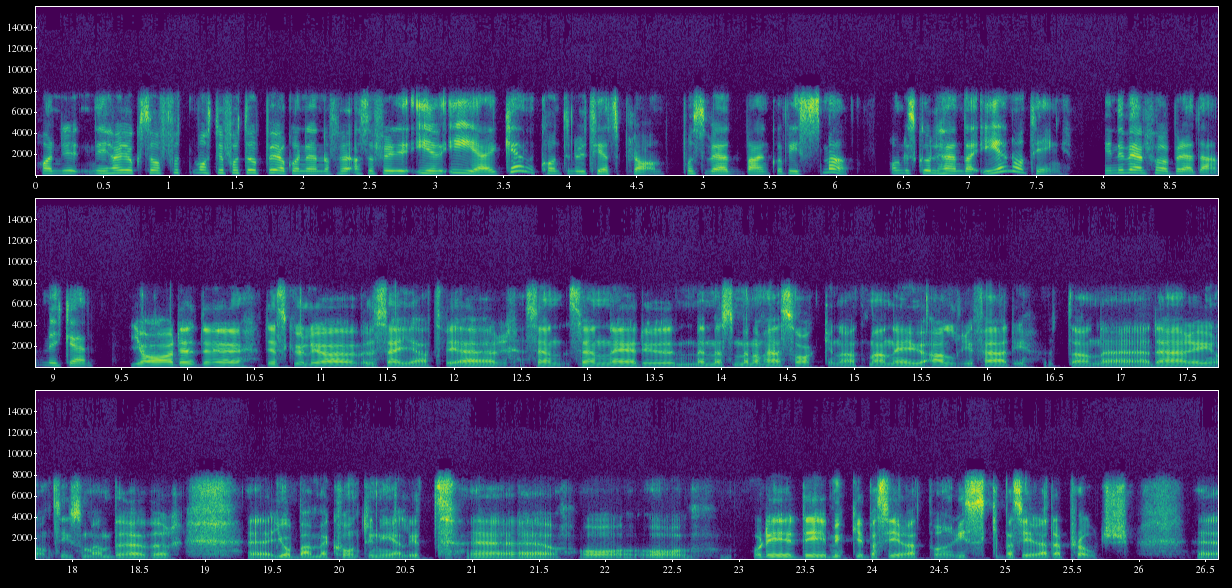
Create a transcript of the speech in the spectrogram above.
har ni, ni har ju också fått, måste ju fått upp ögonen för, alltså för er egen kontinuitetsplan på Swedbank och Visma. Om det skulle hända er någonting, är ni väl förberedda? Mikael? Ja, det, det, det, skulle jag väl säga att vi är. Sen, sen är det ju med, med de här sakerna att man är ju aldrig färdig utan eh, det här är ju någonting som man behöver eh, jobba med kontinuerligt eh, och, och, och det, det, är mycket baserat på en riskbaserad approach. Eh,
